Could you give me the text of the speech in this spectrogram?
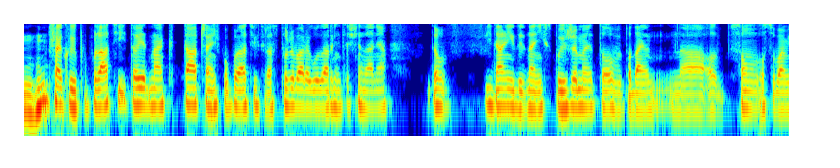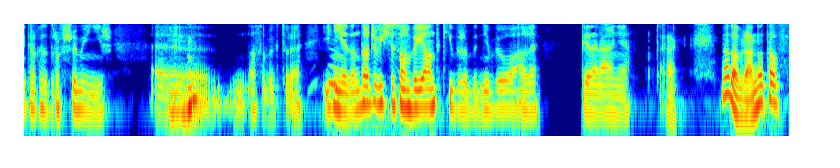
Mhm. przekrój populacji, to jednak ta część populacji, która spożywa regularnie te śniadania, to finalnie, gdy na nich spojrzymy, to wypadają na, są osobami trochę zdrowszymi niż e, Mhm. osoby, które ich nie jedzą. To oczywiście są wyjątki, żeby nie było, ale generalnie Tak. No dobra, no to w,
